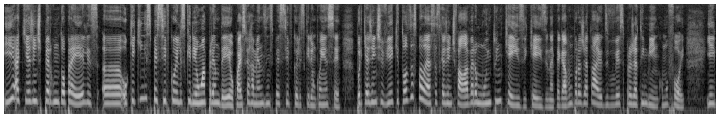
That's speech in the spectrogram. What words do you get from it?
E aqui a gente perguntou para eles uh, o que, que, em específico eles queriam aprender, ou quais ferramentas em específico eles queriam conhecer. Porque a gente via que todas as palestras que a gente falava eram muito em case, case, né? Pegava um projeto, ah, eu desenvolvi esse projeto em BIM, como foi? E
